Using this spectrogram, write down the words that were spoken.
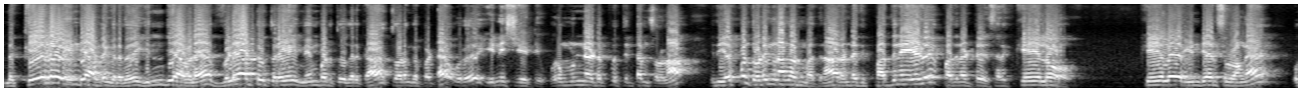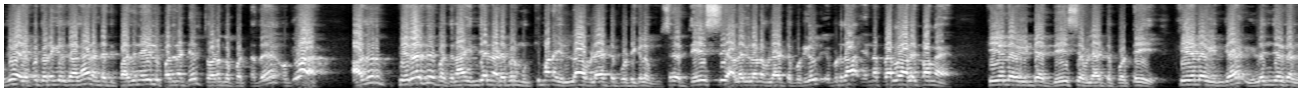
இந்த கேலோ இந்தியா அப்படிங்கிறது இந்தியாவுல விளையாட்டுத்துறையை மேம்படுத்துவதற்காக தொடங்கப்பட்ட ஒரு இனிஷியேட்டிவ் ஒரு முன்னெடுப்பு திட்டம் சொல்லலாம். இது எப்ப தொடங்கினாங்க அப்படின்னு பார்த்தீங்கன்னா ரெண்டாயிரத்தி பதினேழு பதினெட்டு சார் கேலோ. கேலோ இந்தியான்னு சொல்லுவாங்க. ஓகேவா எப்ப தொடங்கியிருக்காங்க? ரெண்டாயிரத்தி பதினேழு பதினெட்டில் தொடங்கப்பட்டது. ஓகேவா அதற்கு பிறகு பாத்தீங்கன்னா இந்தியாவில் நடைபெறும் முக்கியமான எல்லா விளையாட்டு போட்டிகளும் சில தேசிய அளவிலான விளையாட்டு போட்டிகள் எப்படிதான் என்ன பேர்ல அழைப்பாங்க? கேலோ இந்தியா தேசிய விளையாட்டு போட்டி கேலோ இந்தியா இளைஞர்கள்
